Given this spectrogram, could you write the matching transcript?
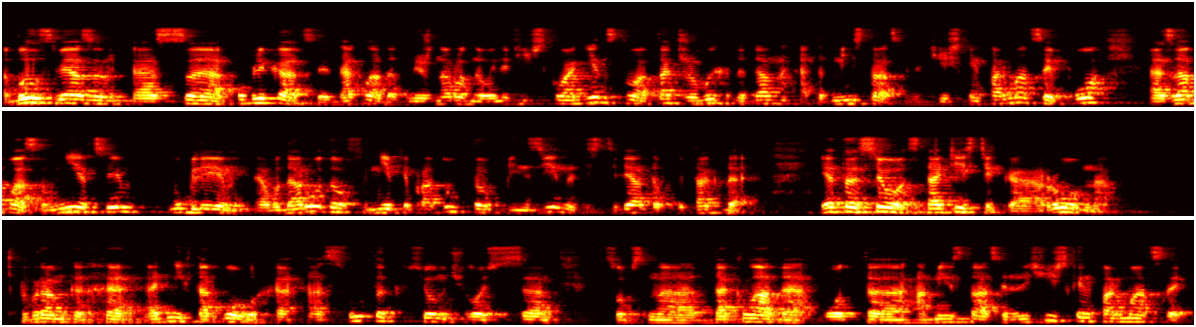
был связан э, с публикацией докладов Международного энергетического агентства, а также выхода данных от администрации энергетической информации по э, запасам нефти, углеводородов, нефтепродуктов, бензина, дистиллятов и так далее. Это все статистика ровно в рамках э, одних торговых суток. Все началось с собственно, доклада от э, администрации аналитической информации.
